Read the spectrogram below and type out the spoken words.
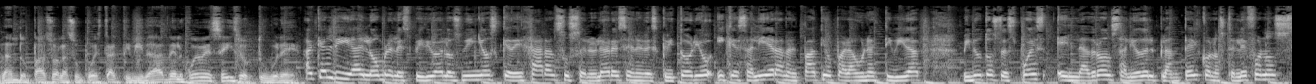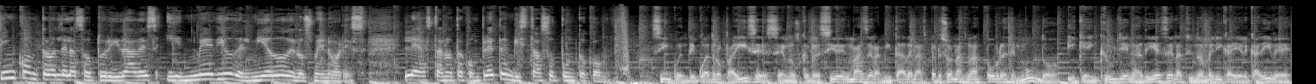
dando paso a la supuesta actividad del jueves 6 de octubre. Aquel día el hombre les pidió a los niños que dejaran sus celulares en el escritorio y que salieran al patio para una actividad. Minutos después, el ladrón salió del plantel con los teléfonos sin control de las autoridades y en medio del miedo de los menores. Lea esta nota completa en vistazo.com. 54 países en los que residen más de la mitad de las personas más pobres del mundo y que incluyen a 10 de Latinoamérica y el Caribe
